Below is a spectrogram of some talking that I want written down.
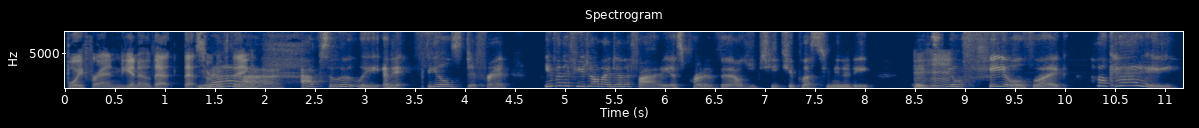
boyfriend, you know, that that sort yeah, of thing. Absolutely. And it feels different, even if you don't identify as part of the LGBTQ plus community. It mm-hmm. still feels like, okay,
